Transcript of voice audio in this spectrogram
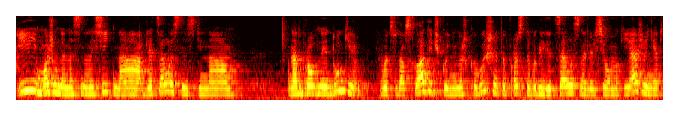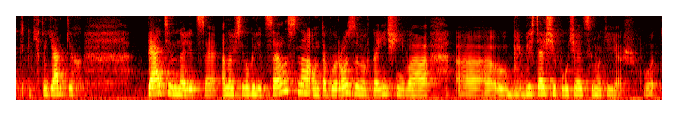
и можем наносить на, для целостности на надбровные дуги, вот сюда в складочку, немножко выше, это просто выглядит целостно для всего макияжа, нет каких-то ярких пятен на лице. Оно все выглядит целостно, он такой розовый, в коричнево, э, блестящий получается макияж. Вот.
